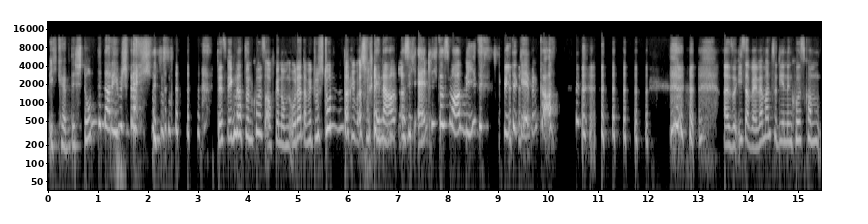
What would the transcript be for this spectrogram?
ich könnte Stunden darüber sprechen. Deswegen hast du einen Kurs aufgenommen, oder? Damit du Stunden darüber sprichst. Genau, dass ich endlich das mal wiedergeben kann. Also Isabel, wenn man zu dir in den Kurs kommen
